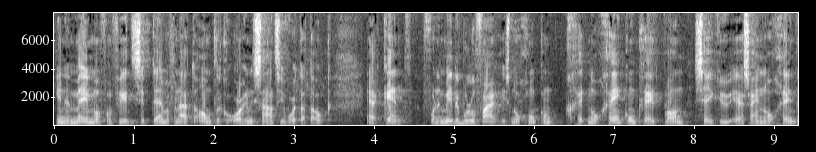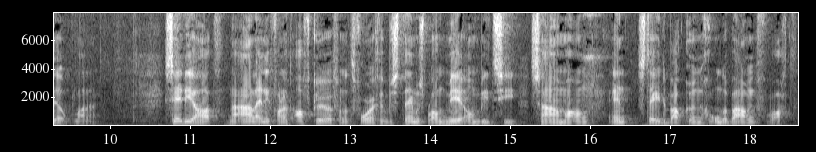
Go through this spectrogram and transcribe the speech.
In een memo van 14 september vanuit de ambtelijke organisatie wordt dat ook erkend. Voor de Middenboulevard is nog, nog geen concreet plan, CQ er zijn nog geen deelplannen. CDA had, naar aanleiding van het afkeuren van het vorige bestemmingsplan, meer ambitie, samenhang en stedenbouwkundige onderbouwing verwacht.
